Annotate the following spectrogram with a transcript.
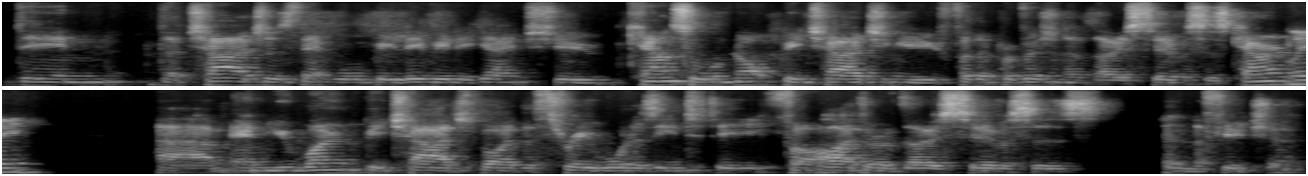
then the charges that will be levied against you, council will not be charging you for the provision of those services currently. Um, and you won't be charged by the Three Waters entity for either of those services in the future.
